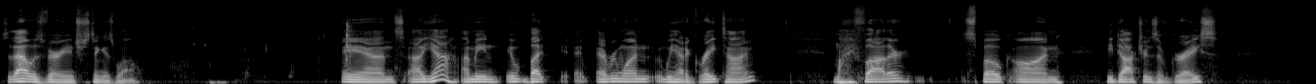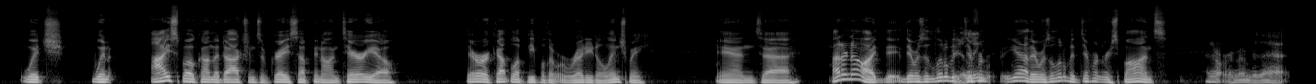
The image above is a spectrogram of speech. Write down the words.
So that was very interesting as well. And uh, yeah, I mean, it, but everyone, we had a great time. My father spoke on the doctrines of grace, which when I spoke on the doctrines of grace up in Ontario, there were a couple of people that were ready to lynch me and uh, I don't know. I there was a little bit Really? different. Yeah, there was a little bit different response. I don't remember that.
